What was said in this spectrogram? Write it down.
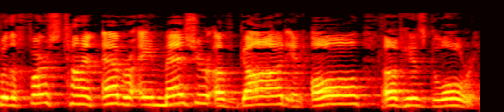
for the first time ever a measure of God in all of His glory.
